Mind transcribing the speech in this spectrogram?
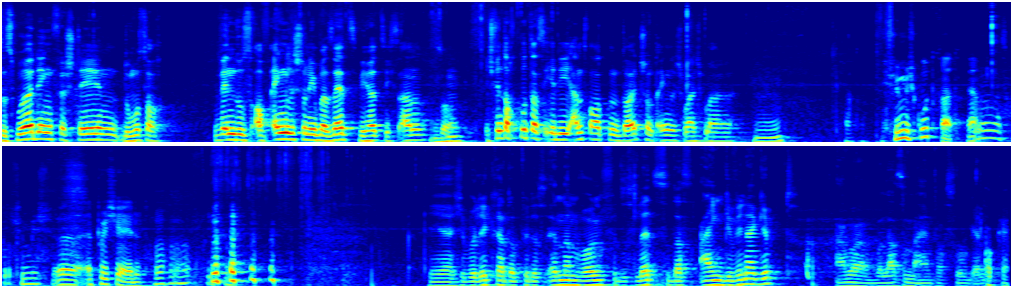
das Wording verstehen. Du musst auch, wenn du es auf Englisch schon übersetzt, wie hört sich's an? So. Ich finde auch gut, dass ihr die Antworten Deutsch und Englisch manchmal. Ich fühle mich gut gerade. Ja. das ist gut. Ich fühle mich äh, appreciated. Ja, ich überlege gerade, ob wir das ändern wollen für das letzte, dass ein Gewinner gibt. Aber lassen wir einfach so, gell? Okay.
